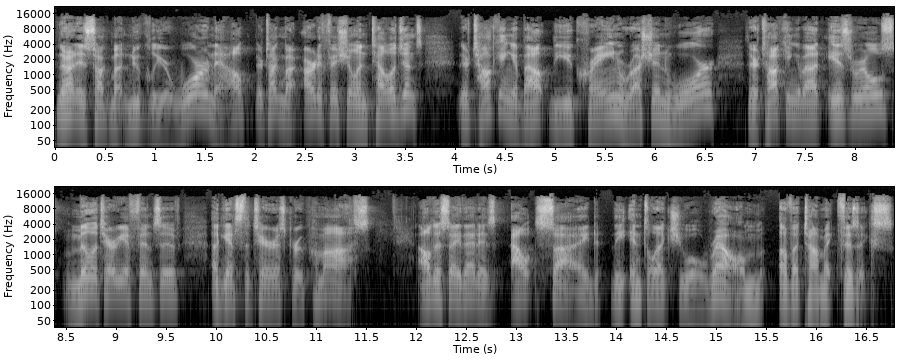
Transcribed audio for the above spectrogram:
They're not just talking about nuclear war now, they're talking about artificial intelligence. They're talking about the Ukraine Russian war. They're talking about Israel's military offensive against the terrorist group Hamas. I'll just say that is outside the intellectual realm of atomic physics.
